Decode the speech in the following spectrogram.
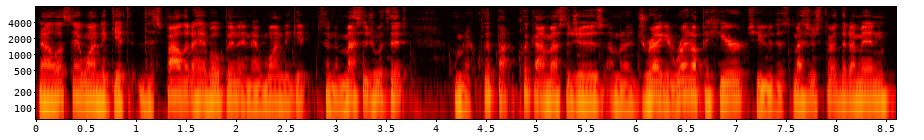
Now let's say I wanted to get this file that I have open and I wanted to get send a message with it. I'm going to click on, click on messages. I'm going to drag it right up here to this message thread that I'm in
